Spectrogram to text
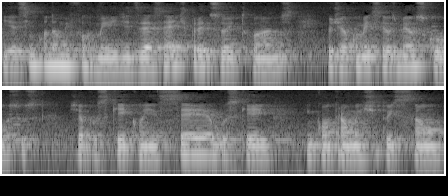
e assim quando eu me formei de 17 para 18 anos, eu já comecei os meus cursos já busquei conhecer, busquei encontrar uma instituição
